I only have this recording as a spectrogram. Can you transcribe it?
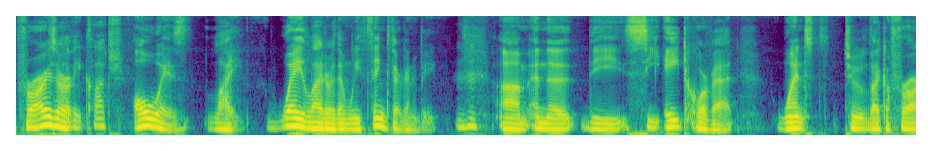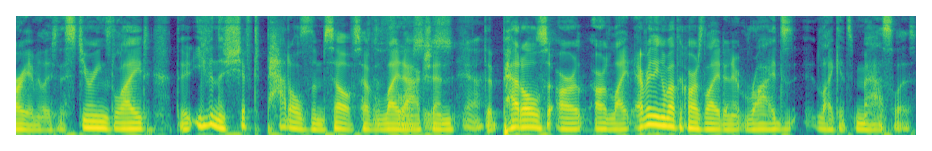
Ferraris are heavy clutch. always light, way lighter than we think they're going to be. Mm-hmm. Um, and the the C8 Corvette went to like a Ferrari emulation. The steering's light. The, even the shift paddles themselves have The light forces, action. yeah. The pedals are are light. Everything about the car is light, and it rides like it's massless.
